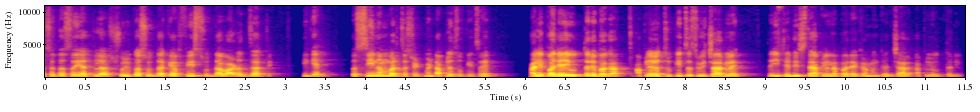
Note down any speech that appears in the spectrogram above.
तसं तसं यातलं शुल्क सुद्धा किंवा फीस सुद्धा वाढत जाते. ठीक आहे? तर सी नंबरचं स्टेटमेंट आपलं चुकीचं आहे. खाली पर्यायी उत्तरे बघा. आपल्याला चुकीचंच विचारलंय. तर इथे दिसतंय आपल्याला पर्याय क्रमांक चार आपलं उत्तर येईल.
